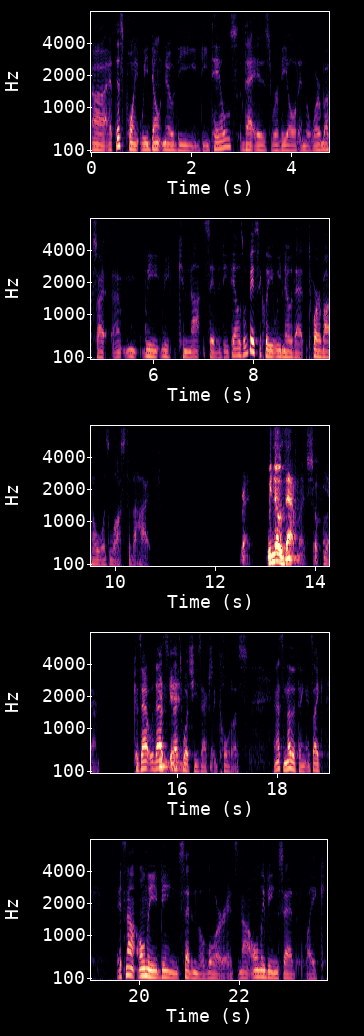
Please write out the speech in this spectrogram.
uh, at this point, we don't know the details that is revealed in the lore books. I um, we we cannot say the details, but basically, we know that Torobatl was lost to the hive. right, we know that much so far. Yeah, because that that's In-game. that's what she's actually told us, and that's another thing. It's like it's not only being said in the lore; it's not only being said like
